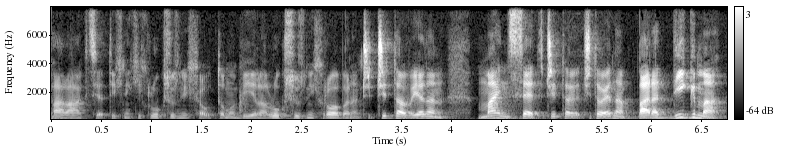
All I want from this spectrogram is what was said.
pala akcija tih nekih luksuznih automobila, luksuznih roba, znači čitav jedan mindset, čitav, čitav jedna paradigma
